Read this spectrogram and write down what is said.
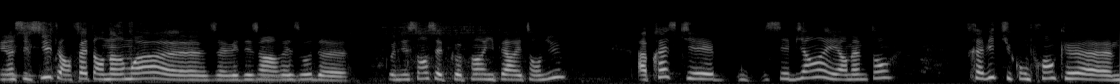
Et ainsi de suite. En fait, en un mois, euh, j'avais déjà un réseau de connaissances et de copains hyper étendu. Après, ce qui est, c'est bien et en même temps, très vite, tu comprends que euh,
